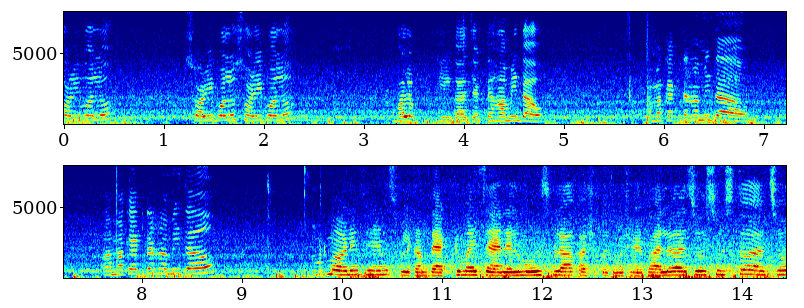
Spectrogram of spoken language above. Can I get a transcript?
সরি বলো। সরি বলো সরি বলো। ভালো ঠিক আছে একটা হামি দাও। আমাকে একটা হামি দাও। আমাকে একটা হামি দাও। Good morning friends welcome back to my channel Moon's blog আশা করি তোমার সবাই ভালো আছো সুস্থ আছো।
